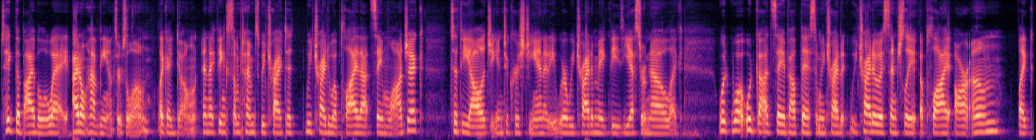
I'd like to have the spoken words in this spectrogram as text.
take the Bible away. I don't have the answers alone. Like, I don't. And I think sometimes we try to, we try to apply that same logic to theology and to Christianity, where we try to make these yes or no, like, what, what would God say about this? And we try to, we try to essentially apply our own, like,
